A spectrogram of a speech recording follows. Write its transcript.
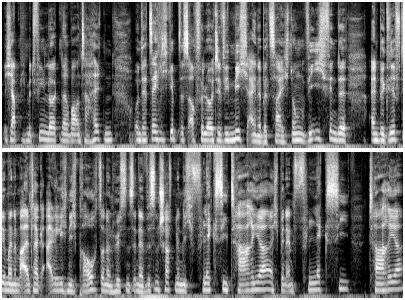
Ich habe mich mit vielen Leuten darüber unterhalten und tatsächlich gibt es auch für Leute wie mich eine Bezeichnung, wie ich finde, ein Begriff, den man im Alltag eigentlich nicht braucht, sondern höchstens in der Wissenschaft, nämlich Flexitarier. Ich bin ein Flexitarier.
